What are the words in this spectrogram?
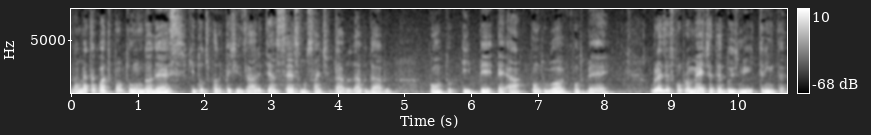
Na meta 4.1 da ODS, que todos podem pesquisar e ter acesso no site www.ipea.gov.br, o Brasil se compromete até 2030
